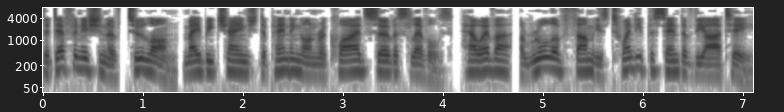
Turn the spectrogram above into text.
The definition of too long may be changed depending on required service levels, however, a rule of thumb is 20% of the RT.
